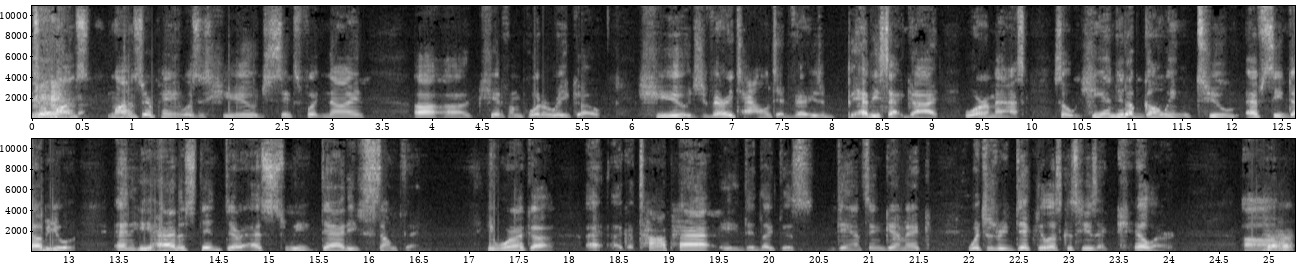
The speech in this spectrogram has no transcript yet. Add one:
So Yeah. Monster, Monster Pain was this huge, six foot nine uh, uh, kid from Puerto Rico. Huge, very talented, very he's a heavy set guy. Wore a mask, so he ended up going to FCW, and he had a stint there as Sweet Daddy something. He wore like a, a like a top hat. He did like this dancing gimmick, which is ridiculous because he's a killer. Um,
